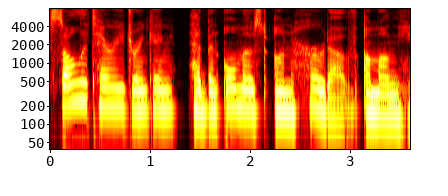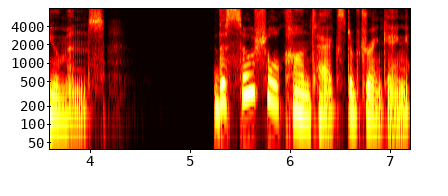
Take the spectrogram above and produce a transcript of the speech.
solitary drinking had been almost unheard of among humans. The social context of drinking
